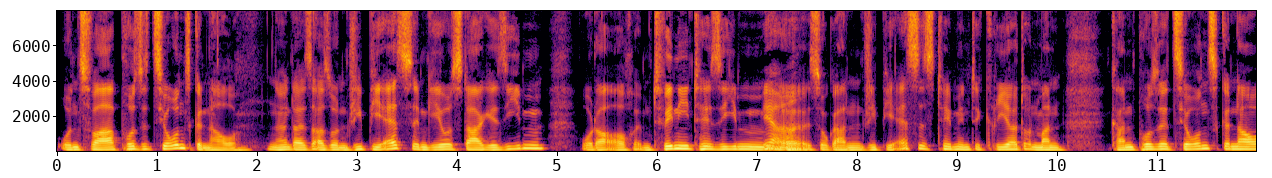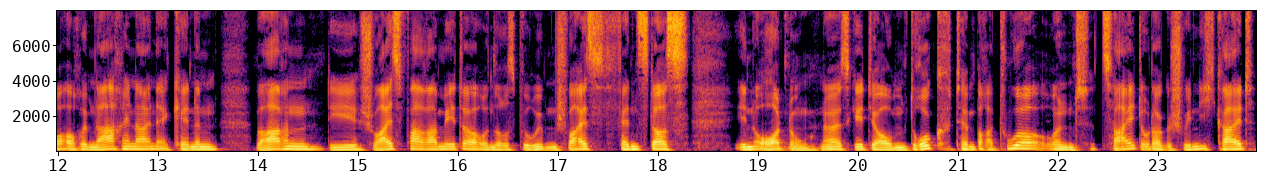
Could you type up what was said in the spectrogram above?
und zwar positionsgenau. Ne, da ist also ein GPS im Geostar G7 oder auch im Twinny T7 ja. äh, ist sogar ein GPS-System integriert und man kann positionsgenau auch im Nachhinein erkennen, waren die Schweißparameter unseres berühmten Schweißfensters in Ordnung. Ne? Es geht ja um Druck, Temperatur und Zeit oder Geschwindigkeit.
